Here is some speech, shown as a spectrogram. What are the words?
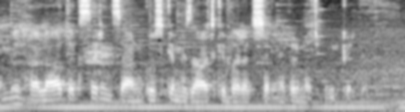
अम्मी हालात अक्सर इंसान को उसके मिजाज के बरक्स चलने पर मजबूर कर देते हैं।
